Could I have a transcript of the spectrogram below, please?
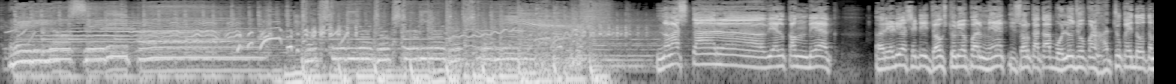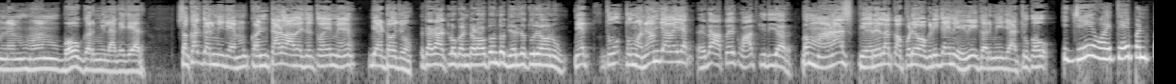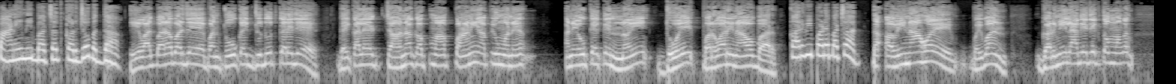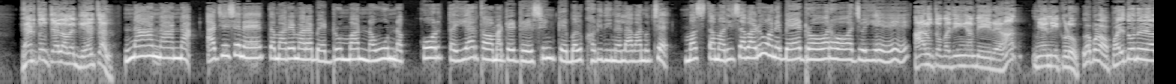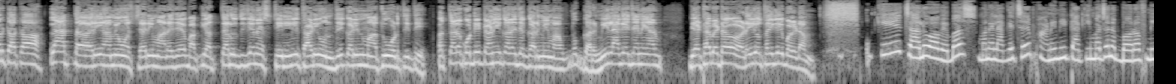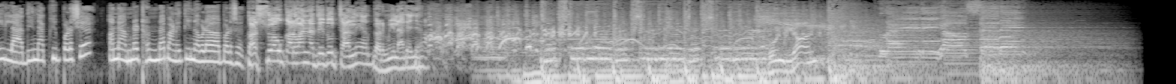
નમસ્કાર welcome back Radio City joke studio પર મેં કિશોર કાકા બોલું છું, પણ સાચું કહી દઉં તમને બહુ ગરમી લાગે છે યાર. સખત ગરમી છે. કંટાળો આવે છે તો એ મેં બેઠો છું. કાકા આટલો કંટાળો આવતો ને તો ઘેર જતું રહેવાનું. મેં તું તું મને આમ જાવે છે? એટલે આ તો એક વાત કીધી યાર. પણ માણસ પહેરેલા કપડે ઓગળી જાય ને એવી ગરમી છે. આચું કહું? જે હોય તે પણ પાણીની બચત કરજો બધા. એ વાત બરાબર છે પણ તું કંઈક જુદું જ કરે છે. ગઈકાલે ચાના કપમાં પાણી આપ્યું મને અને એવું કે કે નહીં ધોઈ પરવારી ના આવો બહાર. કરવી પડે બચત. આવી ના હોય ભાઈબંધ. ગરમી લાગે છે એક તો મગજ હેડ તું ચાલ હવે ઘેર ચાલ. ના ના ના. આજે છે ને તમારે મારા બેડરૂમમાં નવું નક્કોર તૈયાર થવા માટે ડ્રેસિંગ ટેબલ ખરીદીને લાવવાનું છે. મસ્ત મરીસા વાળું અને બે ડ્રોવર હોવા જોઈએ. સારું તો પછી અહીંયા બે રહે હા? મેં નીકળું. એટલે પણ અપાઈ દો ને યાર કાકા. લા તારી અમે હોશિયારી મારે છે. બાકી અત્યાર સુધી છે ને સ્ટીલની થાળી ઊંધી કરીને માથું ઓળતી હતી. અત્યારે ખોટી ટણી કરે છે ગરમીમાં. તો ગરમી લાગે છે ને યાર. બેઠા બેઠા અડૈયો થઈ ગઈ બૈડામ ઓકે ચાલો હવે બસ મને લાગે છે પાણીની ટાંકીમાં છે ને બરફની લાદી નાખવી પડશે અને આમને ઠંડા પાણીથી નવડાવવા પડશે. કશું આવું કરવા નથી તું ચાલ ને યાર ગરમી લાગે છે. Radio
